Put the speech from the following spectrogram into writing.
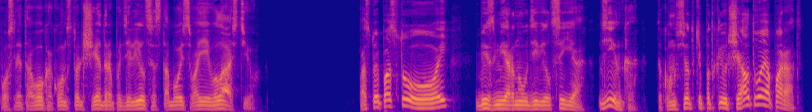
после того, как он столь щедро поделился с тобой своей властью. «Постой, постой!» — безмерно удивился я. «Динка, так он все-таки подключал твой аппарат?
